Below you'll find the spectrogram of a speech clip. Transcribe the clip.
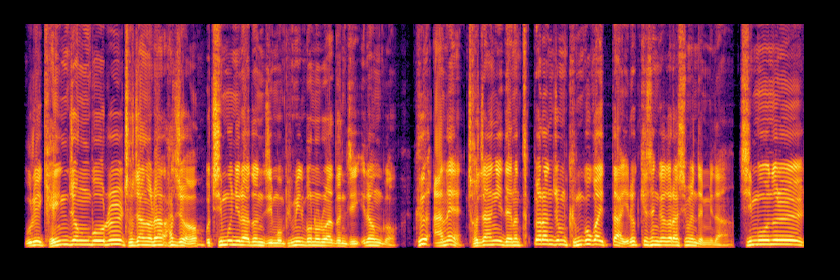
우리의 개인 정보를 저장을 하- 하죠. 뭐 지문이라든지 뭐 비밀번호라든지 이런 거. 그 안에 저장이 되는 특별한 좀 금고가 있다 이렇게 생각을 하시면 됩니다. 지문을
